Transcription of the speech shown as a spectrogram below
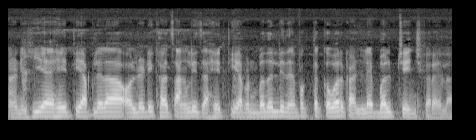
आणि ही आहे ती आपल्याला ऑलरेडी ख चांगलीच आहे ती आपण बदलली नाही फक्त कवर काढलं आहे बल्ब चेंज करायला.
